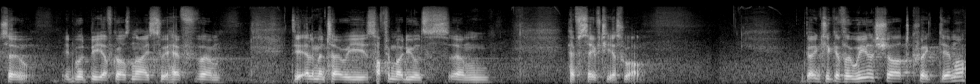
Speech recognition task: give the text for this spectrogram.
So it would be, of course, nice to have um, the elementary software modules um, have safety as well. Going to give a real short, quick demo.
